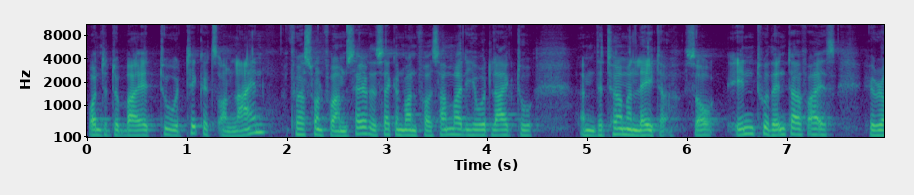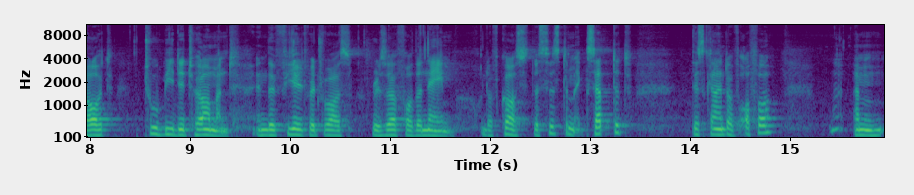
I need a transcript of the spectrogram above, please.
wanted to buy two tickets online. First one for himself, the second one for somebody he would like to um, determine later. So into the interface, he wrote to be determined in the field which was reserved for the name. And of course, the system accepted this kind of offer. Um,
